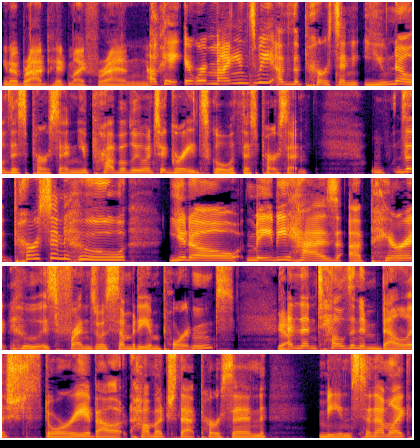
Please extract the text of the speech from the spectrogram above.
you know, Brad Pitt, my friend. Okay, it reminds me of the person you know. This person you probably went to grade school with. This person, the person who you know maybe has a parent who is friends with somebody important, Yeah. and then tells an embellished story about how much that person means to them. Like,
